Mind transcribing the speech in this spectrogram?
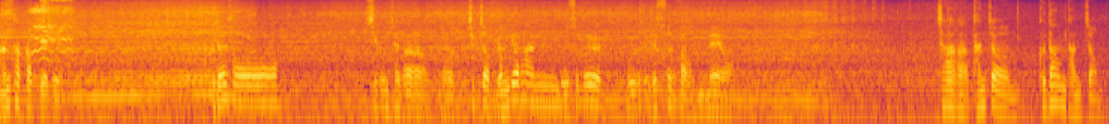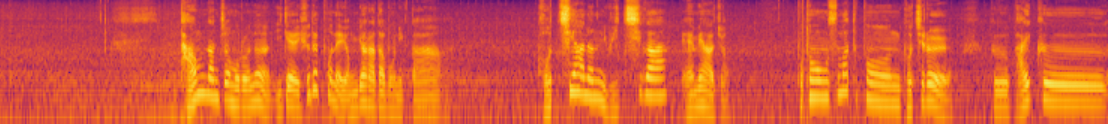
안타깝게도. 그래서 지금 제가 뭐 직접 연결한 모습을 보여드릴 수가 없네요. 자, 단점. 그 다음 단점. 다음 단점으로는 이게 휴대폰에 연결하다 보니까 거치하는 위치가 애매하죠. 보통 스마트폰 거치를 그 바이크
